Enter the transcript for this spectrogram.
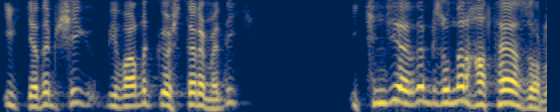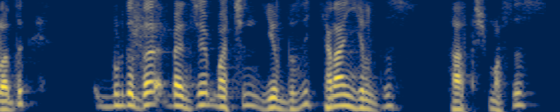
İlk yarıda bir şey bir varlık gösteremedik. İkinci yarıda biz onları hataya zorladık. Burada da bence maçın yıldızı Kenan Yıldız tartışmasız.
